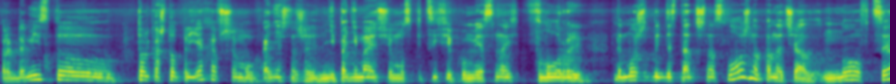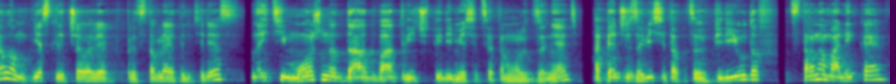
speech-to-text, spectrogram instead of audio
Программисту, только что приехавшему, конечно же, не понимающему специфику местной флоры, да может быть достаточно сложно поначалу, но в целом, если человек представляет интерес, найти можно, да, 2, 3, 4 месяца это может занять. Опять же, зависит от периодов. Страна маленькая,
